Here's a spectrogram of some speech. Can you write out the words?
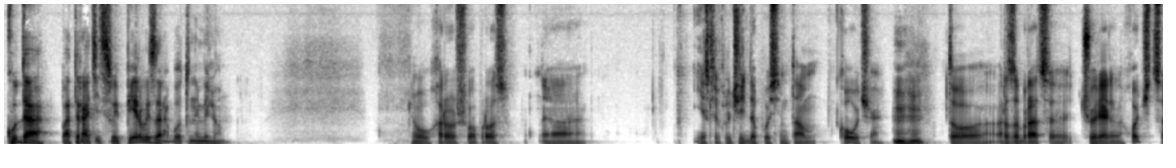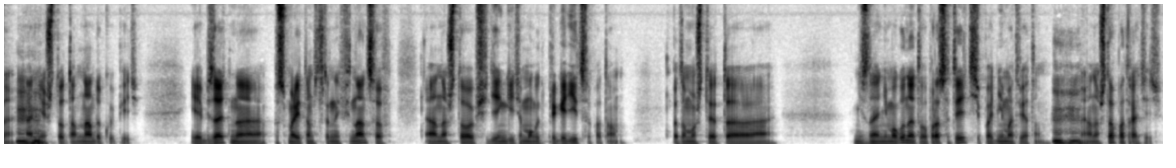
Куда потратить свой первый заработанный миллион? О, хороший вопрос. А, если включить, допустим, там коуча, угу. то разобраться, что реально хочется, угу. а не что там надо купить. И обязательно посмотреть там стороны финансов, а на что вообще деньги тебе могут пригодиться потом. Потому что это, не знаю, не могу на этот вопрос ответить типа одним ответом. Угу. А на что потратить?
